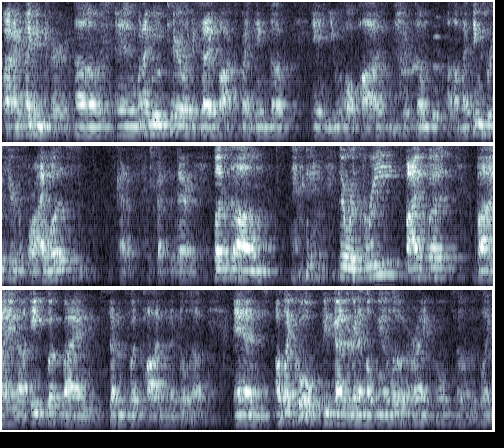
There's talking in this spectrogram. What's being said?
I, I concur. Um, and when I moved here, like I said, I boxed my things up in U-Haul pods and shipped them. Um, my things were here before I was. It's kind of perspective there. But um, there were three five foot by uh, eight foot by seven foot pods that I filled up. And I was like, cool, these guys are gonna help me unload. All right, cool. So it was like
